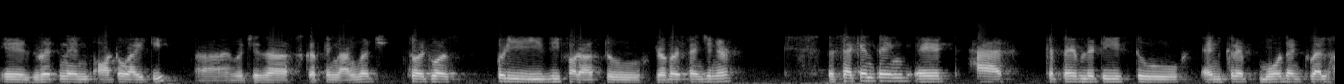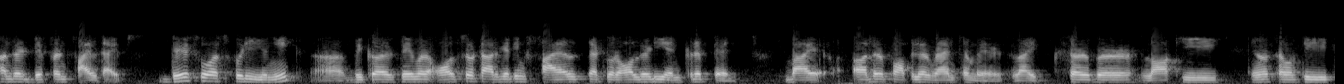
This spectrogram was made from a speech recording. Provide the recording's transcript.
is written in AutoIT, uh, which is a scripting language. So it was pretty easy for us to reverse engineer. The second thing, it has capabilities to encrypt more than 1200 different file types. This was pretty unique uh, because they were also targeting files that were already encrypted by other popular ransomwares like Cerber, Locky, you know, some of the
